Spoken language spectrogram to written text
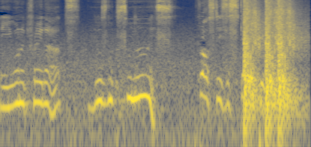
Hey, you wanna trade hats? Yours looks so nice. Frosty's escaping!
